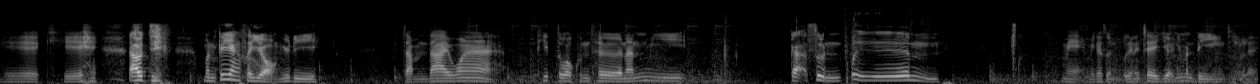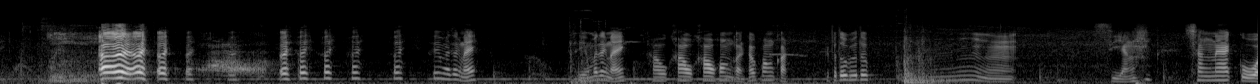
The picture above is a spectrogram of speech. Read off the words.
โอเค เอาจริงมันก็ยังสยองอยู่ดีจำได้ว่าที่ตัวคุณเธอนั้นมีกระสุนปืน แหม มีกระสุนปืนให้ใช้เยอะนี่มันดีจริงๆเลย เอ้ยเอ้ยเอ้ยเอ้ยเอ้ยเฮ้ยเฮ้ยเฮ้ยเฮ้ยเฮ้ยมาจากไหน เสียงมาจากไหน เข้าเข้าเข้าห้องก่อนเข้าห้องก่อนปิดประตูปิดประตูเสียงช่างน่ากลัว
